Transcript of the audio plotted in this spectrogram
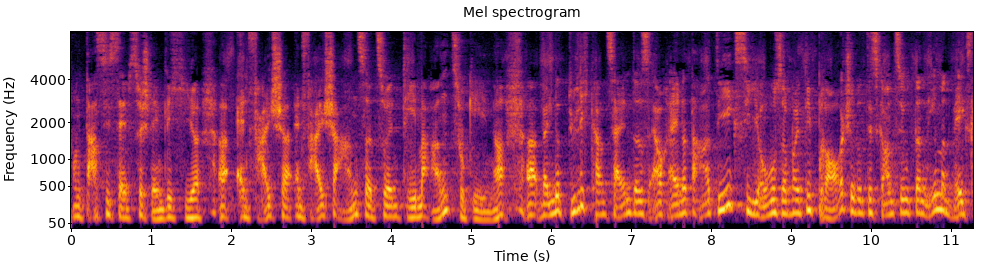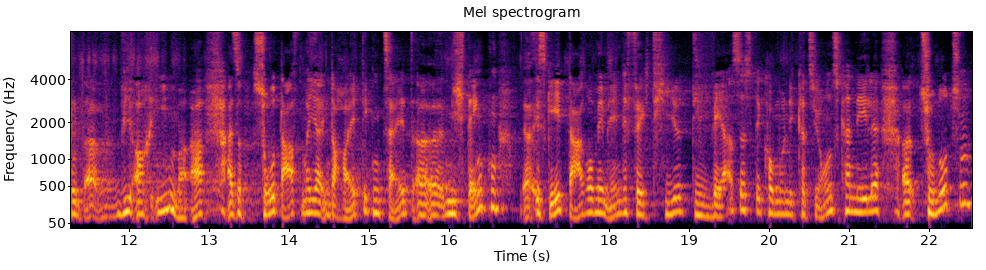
Und das ist selbstverständlich hier äh, ein falscher, ein falscher Ansatz, so ein Thema anzugehen. Äh, weil natürlich kann es sein, dass auch einer der ATX-CEOs einmal die Branche oder das ganze Unternehmen wechselt, äh, wie auch immer. Also so darf man ja in der heutigen Zeit nicht denken. Es geht darum, im Endeffekt hier diverseste Kommunikationskanäle zu nutzen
